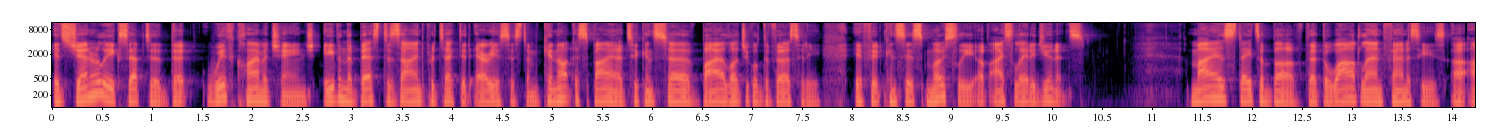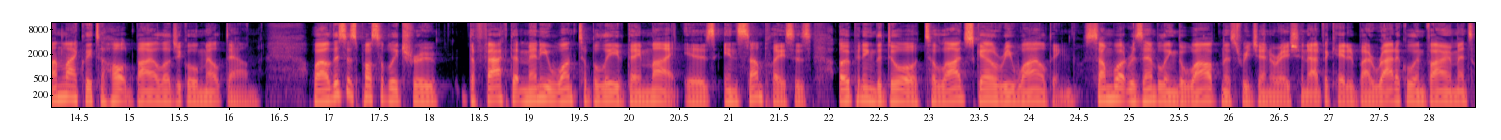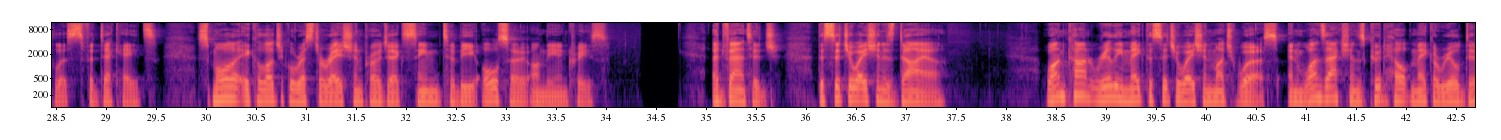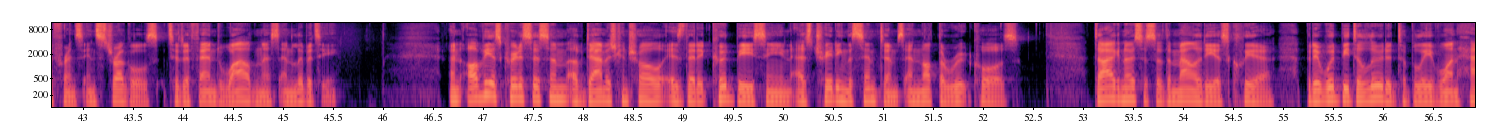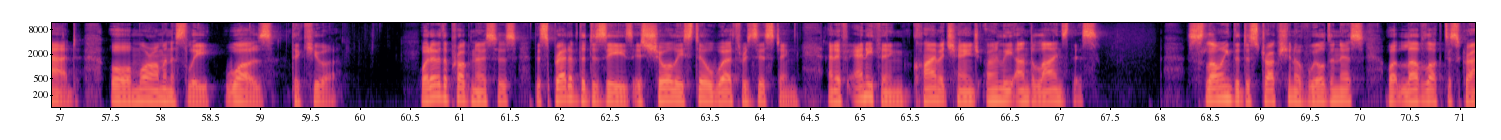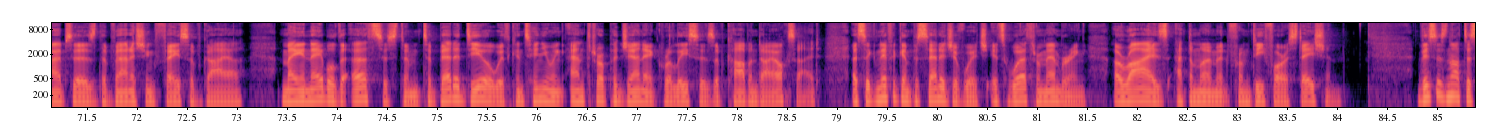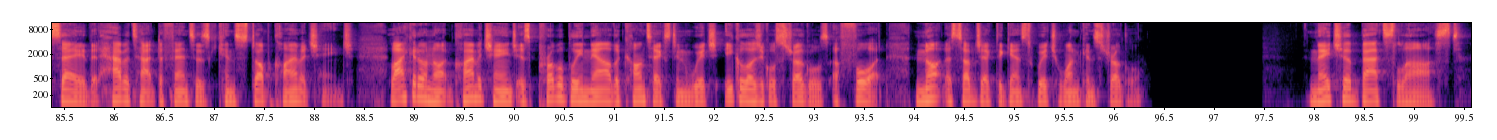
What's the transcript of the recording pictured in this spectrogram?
It's generally accepted that with climate change, even the best designed protected area system cannot aspire to conserve biological diversity if it consists mostly of isolated units. Myers states above that the wildland fantasies are unlikely to halt biological meltdown. While this is possibly true, the fact that many want to believe they might is, in some places, opening the door to large scale rewilding, somewhat resembling the wildness regeneration advocated by radical environmentalists for decades. Smaller ecological restoration projects seem to be also on the increase. Advantage The situation is dire. One can't really make the situation much worse, and one's actions could help make a real difference in struggles to defend wildness and liberty. An obvious criticism of damage control is that it could be seen as treating the symptoms and not the root cause. Diagnosis of the malady is clear, but it would be deluded to believe one had, or more ominously, was, the cure. Whatever the prognosis, the spread of the disease is surely still worth resisting, and if anything, climate change only underlines this slowing the destruction of wilderness, what Lovelock describes as the vanishing face of Gaia, may enable the Earth system to better deal with continuing anthropogenic releases of carbon dioxide, a significant percentage of which, it's worth remembering, arise at the moment from deforestation. This is not to say that habitat defenses can stop climate change. Like it or not, climate change is probably now the context in which ecological struggles are fought, not a subject against which one can struggle. Nature bats last.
